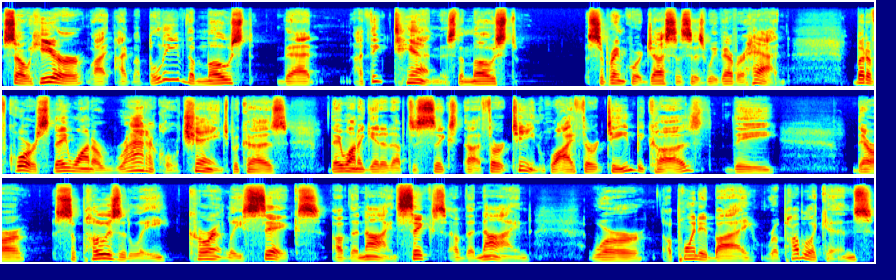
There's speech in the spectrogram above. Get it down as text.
So here, I, I believe the most that I think ten is the most Supreme Court justices we've ever had. But of course, they want a radical change because they want to get it up to six, uh, 13. Why 13? Because the there are supposedly currently six of the nine. Six of the nine were appointed by Republicans,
